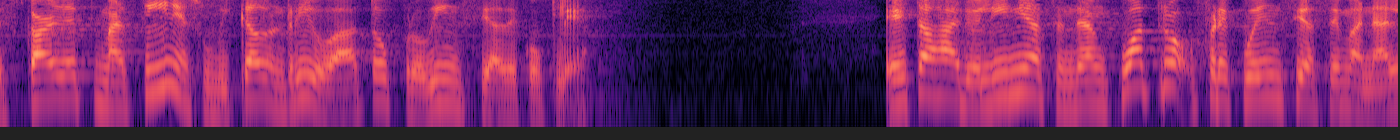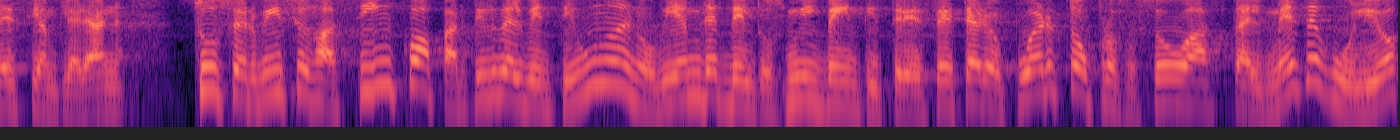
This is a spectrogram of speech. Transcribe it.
Scarlett Martínez, ubicado en Río Hato, provincia de Coclé. Estas aerolíneas tendrán cuatro frecuencias semanales y ampliarán sus servicios a cinco a partir del 21 de noviembre del 2023. Este aeropuerto procesó hasta el mes de julio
